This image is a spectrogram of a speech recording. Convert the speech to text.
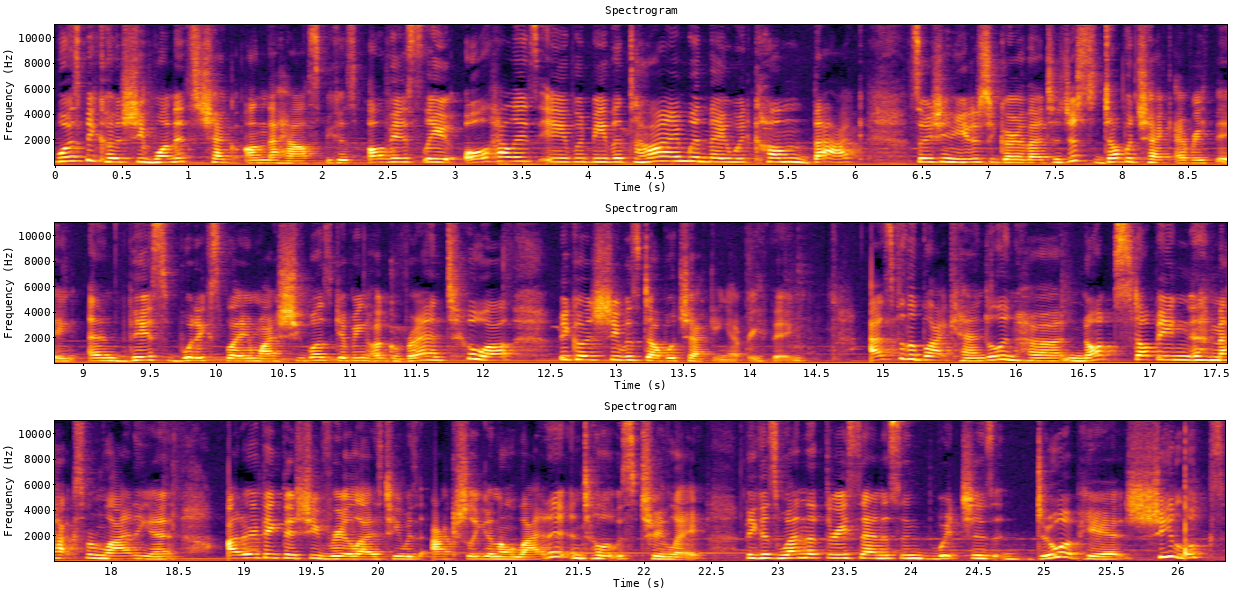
was because she wanted to check on the house because obviously All Hallows Eve would be the time when they would come back so she needed to go there to just double check everything and this would explain why she was giving a grand tour because she was double checking everything. As for the black candle and her not stopping Max from lighting it, I don't think that she realized he was actually gonna light it until it was too late. Because when the three Sanderson witches do appear, she looks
